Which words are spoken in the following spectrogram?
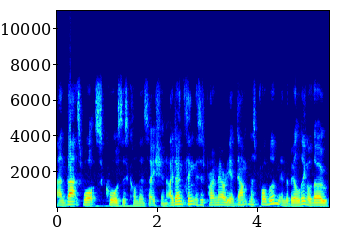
and that's what's caused this condensation. I don't think this is primarily a dampness problem in the building, although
